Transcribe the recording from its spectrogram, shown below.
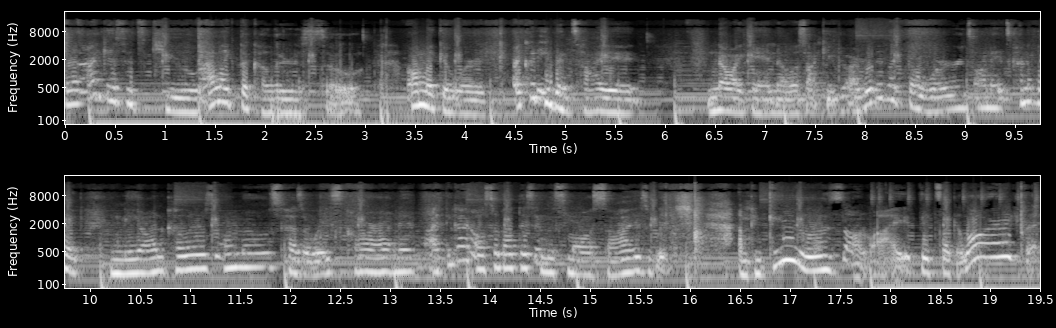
But I guess it's cute. I like the colors, so I'll make it work. I could even tie it no, I can't. No, it's not cute. I really like the words on it. It's kind of like neon colors almost. Has a race car on it. I think I also got this in the small size, which I'm confused on why it fits like a large, but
